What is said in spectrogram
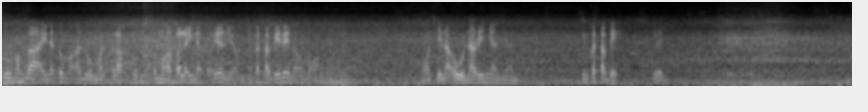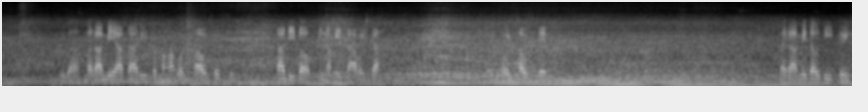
lumang bahay na to, mga lumang structure na to, mga balay na to. Yan, yung, yung katabi rin, oh. Mukhang, mukhang sinauna rin yan, yan. Yung katabi. Yan. Diba? Marami yata rito mga old houses. eh. Ah, dito, pinakita ko isa. Old house din. Marami daw dito eh.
